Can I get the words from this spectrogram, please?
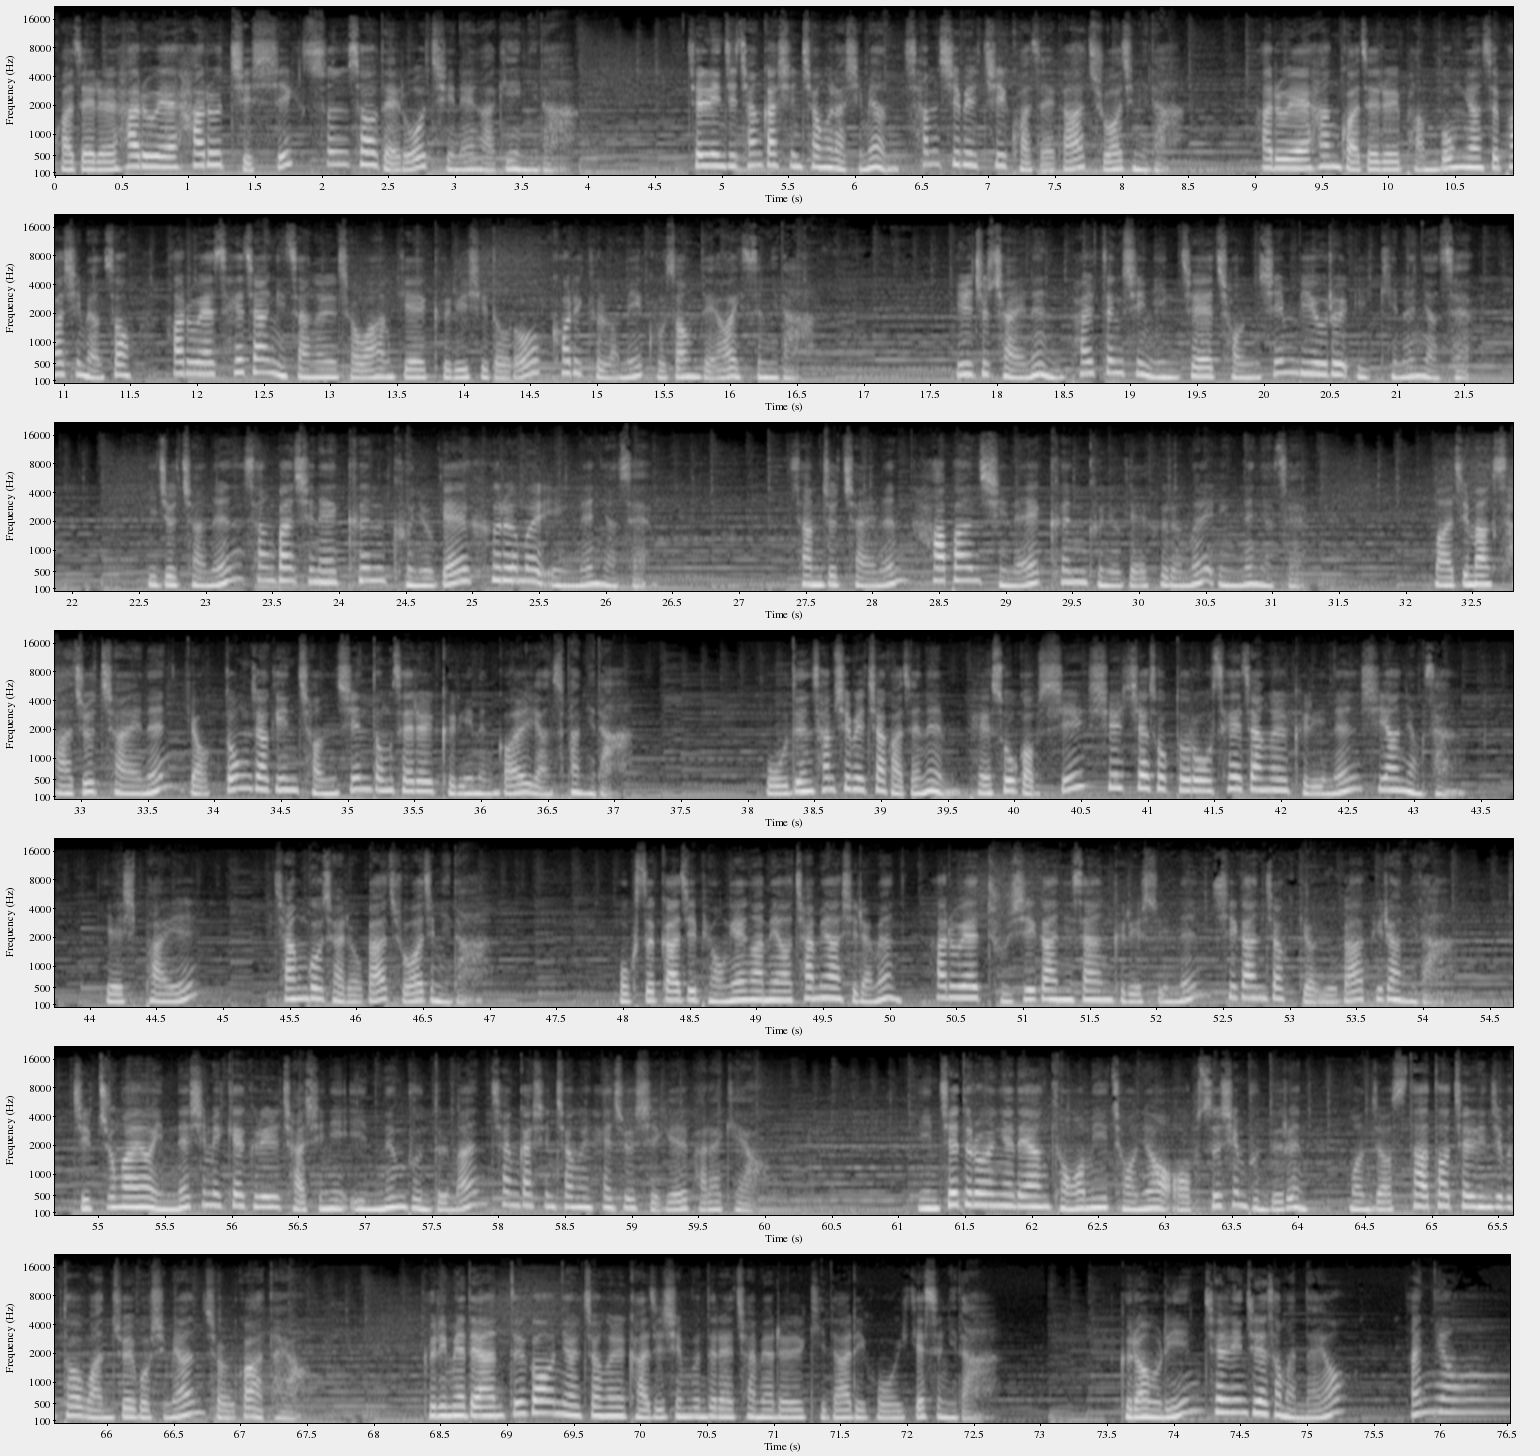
과제를 하루에 하루치씩 순서대로 진행하기입니다. 챌린지 참가 신청을 하시면 30일치 과제가 주어집니다. 하루에 한 과제를 반복 연습하시면서 하루에 3장 이상을 저와 함께 그리시도록 커리큘럼이 구성되어 있습니다. 1주차에는 팔등신 인체의 전신 비율을 익히는 연습. 2주차는 상반신의 큰 근육의 흐름을 읽는 연습. 3주차에는 하반신의 큰 근육의 흐름을 읽는 연습. 마지막 4주차에는 역동적인 전신 동세를 그리는 걸 연습합니다. 모든 31차 과제는 배속 없이 실제 속도로 3장을 그리는 시연 영상, 예시 파일, 참고 자료가 주어집니다. 복습까지 병행하며 참여하시려면 하루에 2시간 이상 그릴 수 있는 시간적 여유가 필요합니다. 집중하여 인내심 있게 그릴 자신이 있는 분들만 참가 신청을 해주시길 바랄게요. 인체 드로잉에 대한 경험이 전혀 없으신 분들은 먼저 스타터 챌린지부터 완주해 보시면 좋을 것 같아요. 그림에 대한 뜨거운 열정을 가지신 분들의 참여를 기다리고 있겠습니다. 그럼 우린 챌린지에서 만나요. 안녕!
